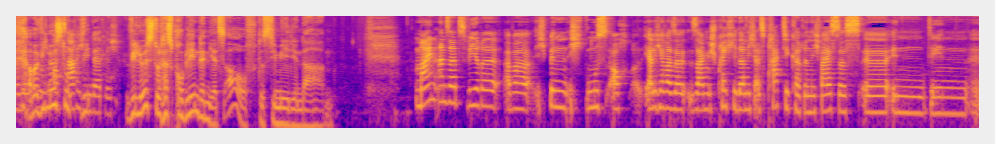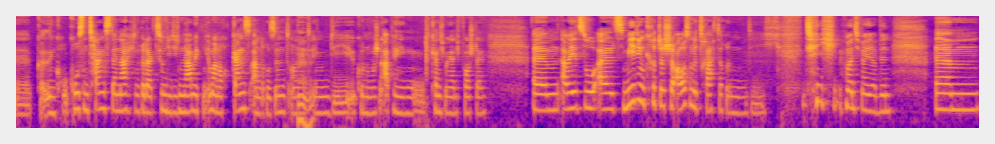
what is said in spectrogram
Also aber wie löst, du, wie, wie löst du das Problem denn jetzt auf, das die Medien da haben? Mein Ansatz wäre, aber ich bin, ich muss auch ehrlicherweise sagen, ich spreche da nicht als Praktikerin. Ich weiß, dass äh, in den äh, in großen Tanks der Nachrichtenredaktion die Dynamiken immer noch ganz andere sind und mhm. die ökonomischen Abhängigen, die kann ich mir gar nicht vorstellen. Ähm, aber jetzt so als medienkritische Außenbetrachterin, die ich, die ich manchmal ja bin, ähm,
